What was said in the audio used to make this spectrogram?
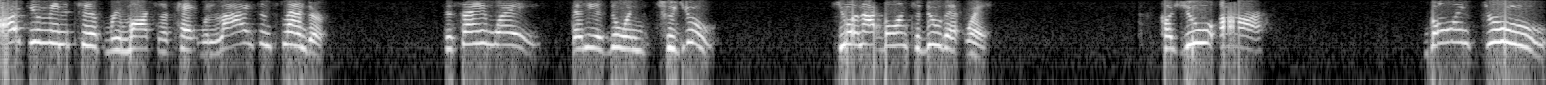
argumentative remarks and attack with lies and slander the same way that he is doing to you. You are not going to do that way. Because you are going through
